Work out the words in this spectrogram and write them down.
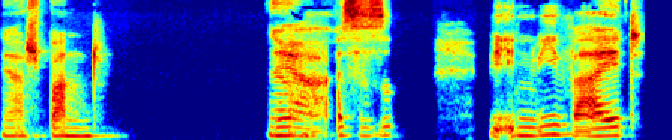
Ja, spannend. Ja, ja also so, wie inwieweit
